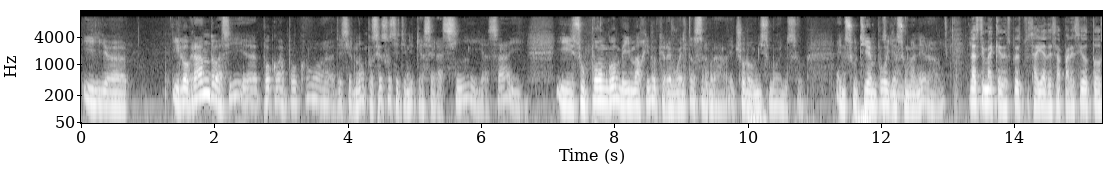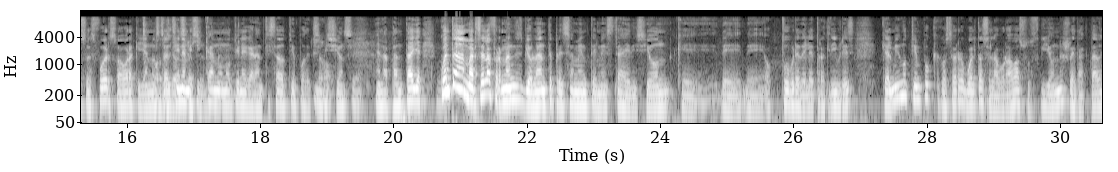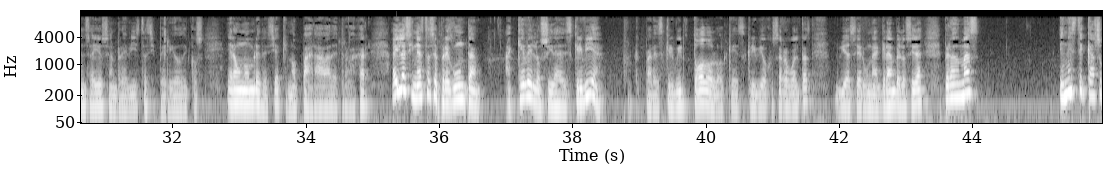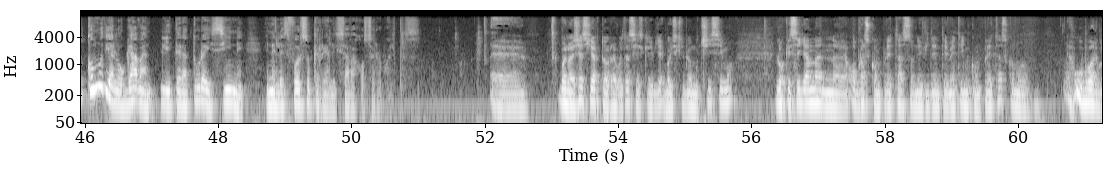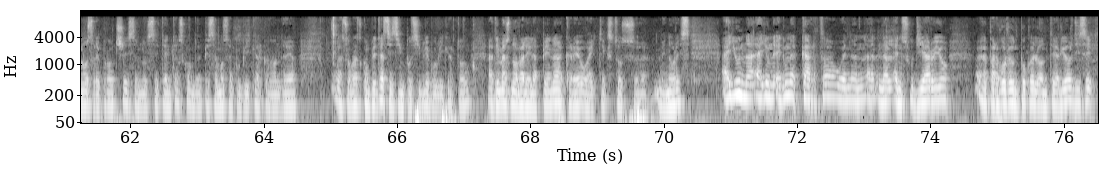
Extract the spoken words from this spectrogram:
y, y logrando así, poco a poco, decir, no, pues eso se tiene que hacer así y así. Y, y supongo, me imagino que Revueltas habrá hecho lo mismo en su en su tiempo y a su manera. Lástima que después pues haya desaparecido todo su esfuerzo, ahora que ya no está el cine mexicano, no tiene garantizado tiempo de exhibición en la pantalla. Cuenta Marcela Fernández Violante precisamente en esta edición que de, de, octubre de Letras Libres, que al mismo tiempo que José Revueltas elaboraba sus guiones, redactaba ensayos en revistas y periódicos. Era un hombre, decía, que no paraba de trabajar. Ahí la cineasta se pregunta, ¿a qué velocidad escribía? Para escribir todo lo que escribió José Revueltas debía ser una gran velocidad. Pero además, en este caso, ¿cómo dialogaban literatura y cine en el esfuerzo que realizaba José Revueltas? Eh, bueno, eso es cierto, Revueltas escribía, escribió muchísimo. Lo que se llaman uh, obras completas son evidentemente incompletas, como Hubo algunos reproches en los 70 cuando empezamos a publicar con Andrea las obras completas, es imposible publicar todo. Además, no vale la pena, creo, hay textos uh, menores. Hay una, hay un, en una carta o en, su diario, uh, para volver un poco a lo anterior, dice,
